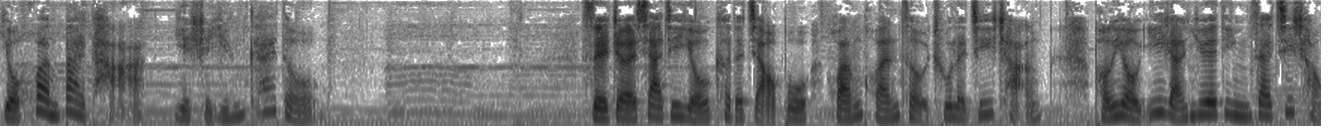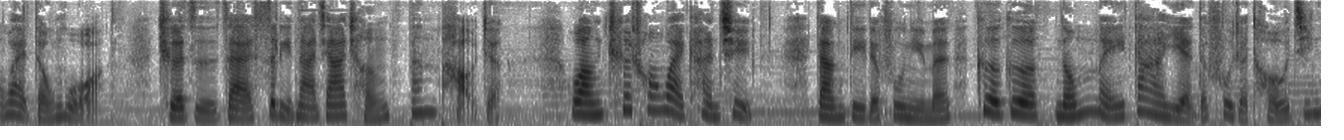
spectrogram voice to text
有换拜塔也是应该的哦。随着下机游客的脚步缓缓走出了机场，朋友依然约定在机场外等我，车子在斯里纳加城奔跑着。往车窗外看去，当地的妇女们个个浓眉大眼的覆着头巾，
